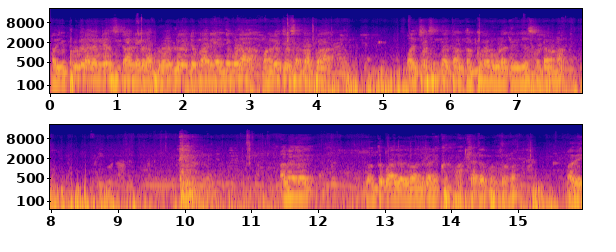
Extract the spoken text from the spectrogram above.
మరి ఎప్పుడు కూడా వెంకటేశ్వర కాలనీ కూడా అప్పుడు రోడ్లు వేయటం కానీ అన్ని కూడా మనమే చేశాం తప్ప వాళ్ళు చేసిన తర్వాత చాలా తక్కువ కూడా తెలియజేసుకుంటా ఉన్నాం. అలాగే గొంతు బాగాలేదు అందుకని ఎక్కువ మాట్లాడకపోతున్నాం మరి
